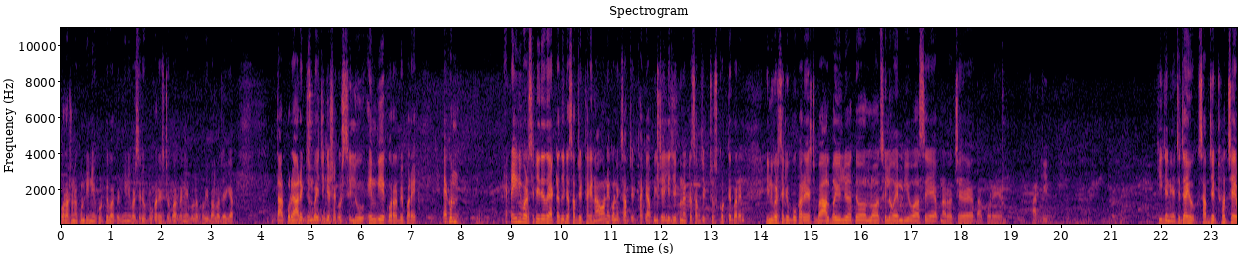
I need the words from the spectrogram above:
পড়াশোনা কন্টিনিউ করতে পারবেন। ইউনিভার্সিটি অফ বুখারেস্টও পারবেন, এগুলো খুবই ভালো জায়গা। তারপরে আরেকজন ভাই জিজ্ঞাসা করছিল এম করার ব্যাপারে। এখন একটা ইউনিভার্সিটিতে তো একটা, দুইটা সাবজেক্ট থাকে না। অনেক অনেক সাবজেক্ট থাকে। আপনি চাইলে যে কোনো একটা সাবজেক্ট চুজ করতে পারেন। ইউনিভার্সিটি বুখারেস্ট বা আলবাইলিয়াতেও ল ছিল এমবিও আছে, আপনার হচ্ছে তারপরে আর কি? কী জানি? আচ্ছা যাই হোক সাবজেক্ট হচ্ছে,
